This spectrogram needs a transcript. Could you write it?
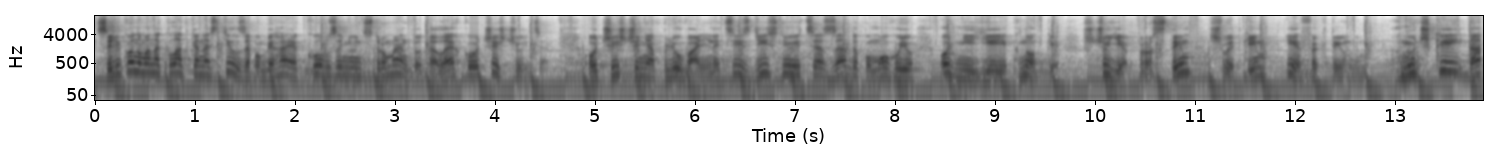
Силіконова накладка на стіл запобігає ковзанню інструменту та легко очищується. Очищення плювальниці здійснюється за допомогою однієї кнопки, що є простим, швидким і ефективним. Гнучкий та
